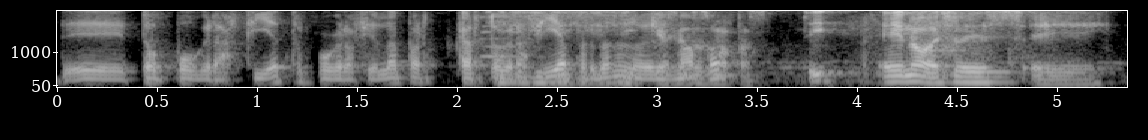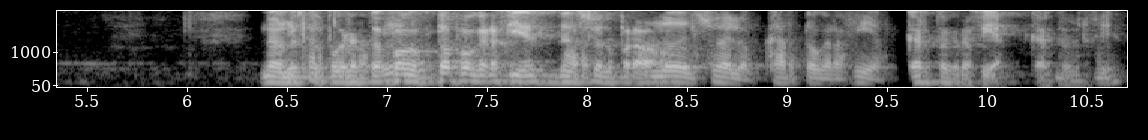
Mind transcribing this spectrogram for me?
de topografía, topografía, la cartografía, sí, perdón. Sí, que hacen los mapas. Sí, eh, no, eso es... Eh... No, no es topografía. topografía, es del suelo para abajo. Lo del suelo, cartografía. Cartografía, cartografía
